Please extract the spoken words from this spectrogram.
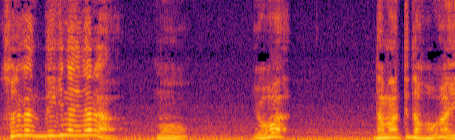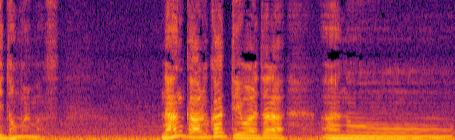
それができないなら、もう、要は、黙ってた方がいいと思います。何かあるかって言われたら、あの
